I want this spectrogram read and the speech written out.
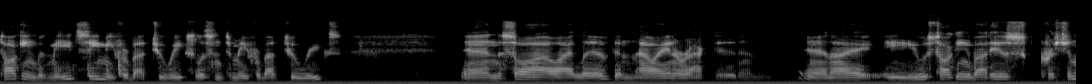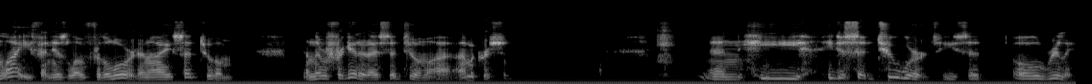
talking with me. He'd seen me for about two weeks, listened to me for about two weeks, and saw how I lived and how I interacted and and I he was talking about his Christian life and his love for the Lord. And I said to him, I'll never forget it. I said to him, I'm a Christian. And he he just said two words. He said, "Oh, really?"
